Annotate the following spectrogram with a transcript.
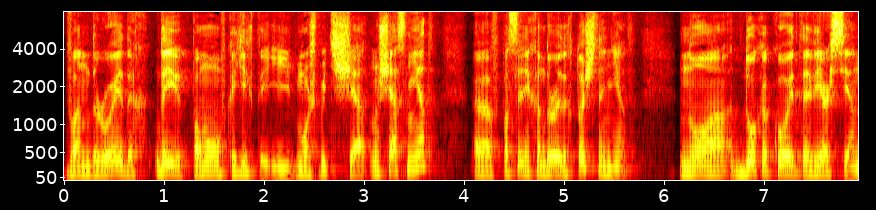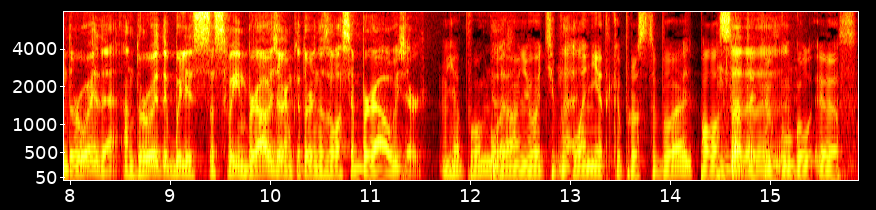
в андроидах, да и, по-моему, в каких-то, и, может быть, сейчас, ну, сейчас нет, э, в последних андроидах точно нет, но до какой-то версии андроида, андроиды были со своим браузером, который назывался браузер. Я помню, Вот. да, у него типа Да. планетка просто была полосатая, как Да-да-да-да. Google Earth.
